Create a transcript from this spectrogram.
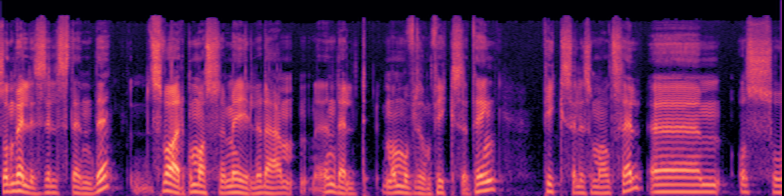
sånn veldig selvstendig. Svare på masse mailer. Det er en del Man må liksom fikse ting. Fikse liksom alt selv. Um, og så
